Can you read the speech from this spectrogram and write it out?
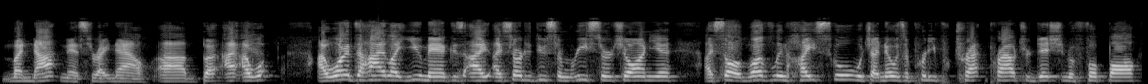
monotonous right now. Uh, but I, I, wa- I wanted to highlight you, man, because I, I started to do some research on you. I saw Loveland High School, which I know is a pretty tra- proud tradition of football.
